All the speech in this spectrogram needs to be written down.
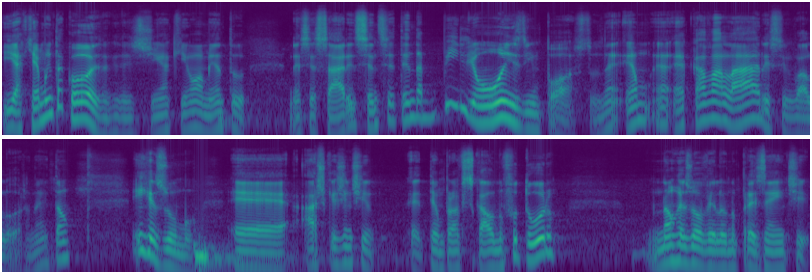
E aqui é muita coisa. A gente tinha aqui um aumento necessário de 170 bilhões de impostos. Né? É, é, é cavalar esse valor. Né? Então, em resumo, é, acho que a gente é, tem um problema fiscal no futuro, não resolvê-lo no presente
